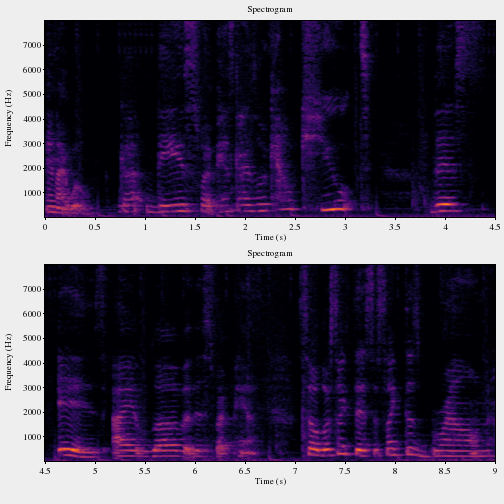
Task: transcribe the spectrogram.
And I will. Got these sweatpants, guys. Look how cute this is. I love this sweatpant. So it looks like this. It's like this brown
